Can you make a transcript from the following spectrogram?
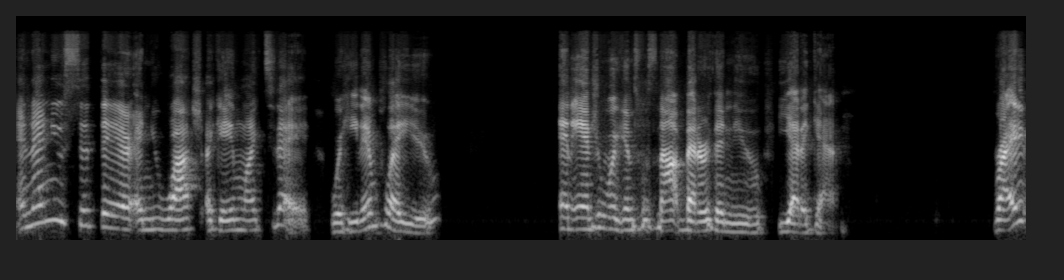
And then you sit there and you watch a game like today where he didn't play you, and Andrew Wiggins was not better than you yet again. Right?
